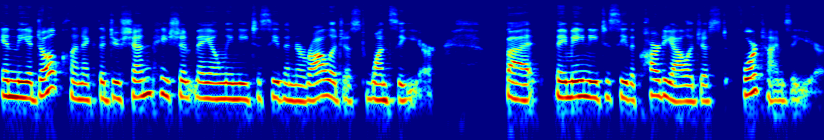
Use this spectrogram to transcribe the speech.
In the adult clinic, the Duchenne patient may only need to see the neurologist once a year. but they may need to see the cardiologist four times a year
